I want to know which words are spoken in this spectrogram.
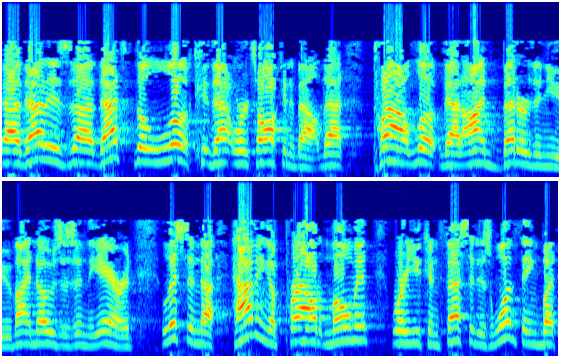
uh, that is uh, that's the look that we're talking about. That proud look that I'm better than you. My nose is in the air. And listen, uh, having a proud moment where you confess it is one thing, but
